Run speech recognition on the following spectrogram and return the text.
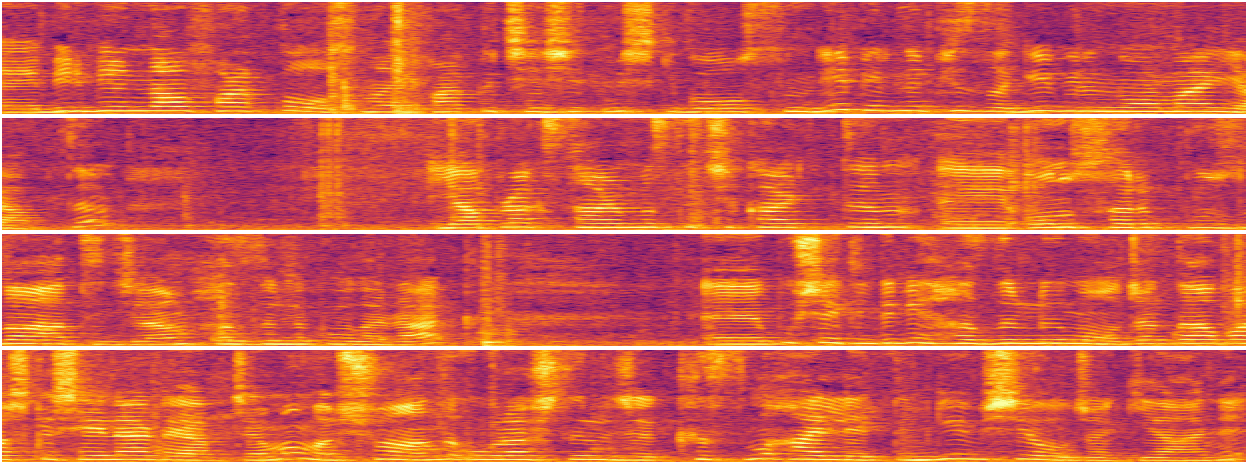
Ee, birbirinden farklı olsun, hani farklı çeşitmiş gibi olsun diye birini pizza gibi, birini normal yaptım. Yaprak sarması çıkarttım. Ee, onu sarıp buzluğa atacağım hazırlık olarak. Ee, bu şekilde bir hazırlığım olacak. Daha başka şeyler de yapacağım ama şu anda uğraştırıcı kısmı hallettim gibi bir şey olacak yani.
